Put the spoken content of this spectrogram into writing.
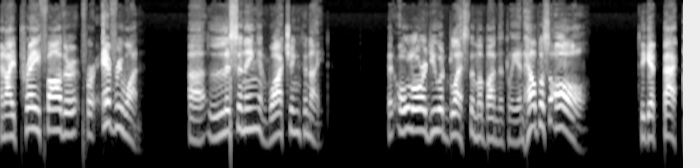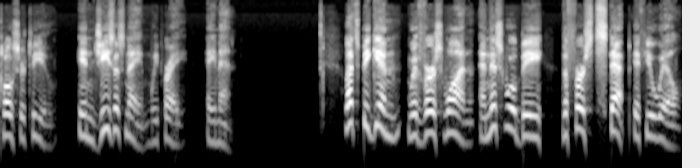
And I pray, Father, for everyone uh, listening and watching tonight, that, oh Lord, you would bless them abundantly and help us all to get back closer to you. In Jesus' name we pray. Amen. Let's begin with verse 1, and this will be the first step, if you will.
